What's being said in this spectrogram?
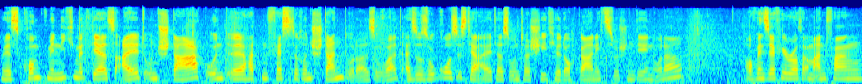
Und jetzt kommt mir nicht mit, der ist alt und stark und äh, hat einen festeren Stand oder sowas. Also so groß ist der Altersunterschied hier doch gar nicht zwischen denen, oder? Auch wenn Sephiroth am Anfang,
